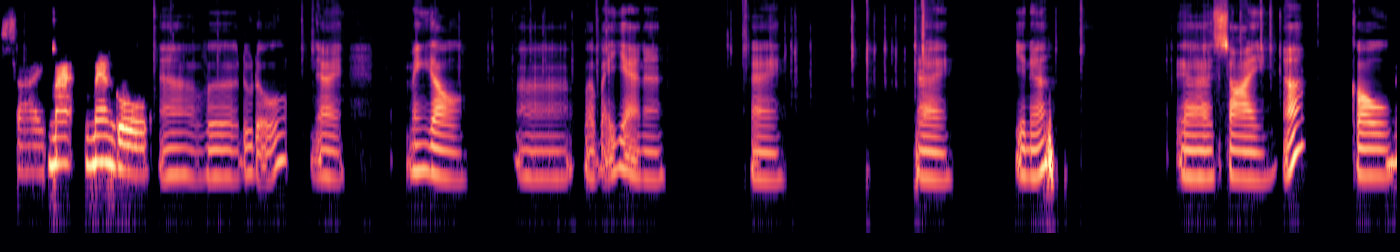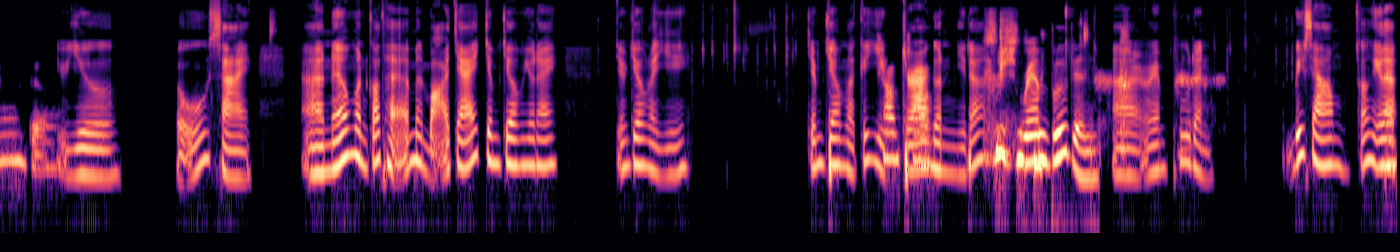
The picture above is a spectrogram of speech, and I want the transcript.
xài ma, mango. À vừa đủ đủ. Rồi mango. À, bà bảy già nè. Rồi rồi gì nữa? À, xoài. Đó cầu mango. dừa đủ xài à, nếu mình có thể mình bỏ trái chôm chôm vô đây. Chôm chôm là gì? Chôm chôm là cái gì? Chom. dragon gì đó. Rambutan. à rambutan biết sao không? Có nghĩa là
